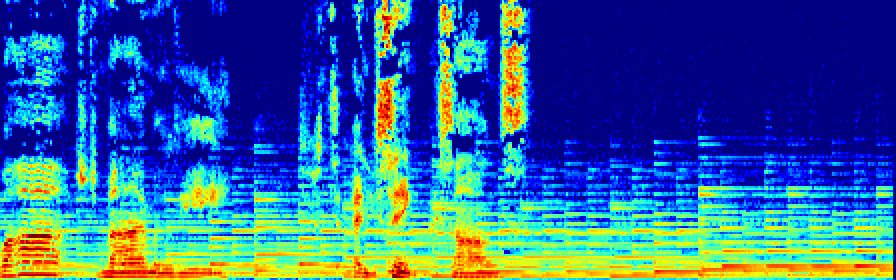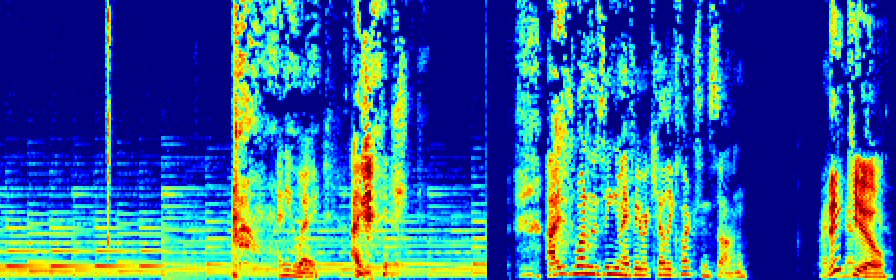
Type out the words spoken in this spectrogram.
watched my movie and you sing my songs. Anyway, I I just wanted to sing you my favorite Kelly Clarkson song. Right Thank you.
